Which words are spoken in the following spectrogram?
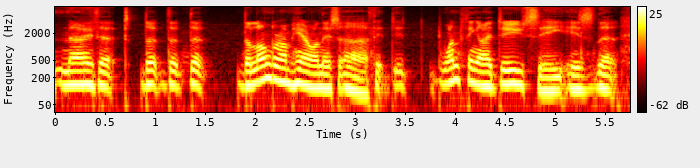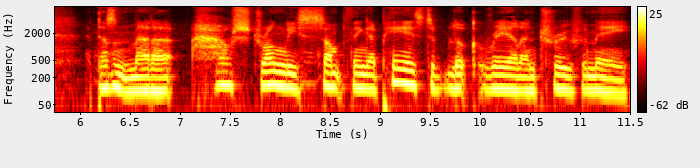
know that that that, that the longer I'm here on this earth, it, it, one thing I do see is that it doesn't matter how strongly something appears to look real and true for me.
